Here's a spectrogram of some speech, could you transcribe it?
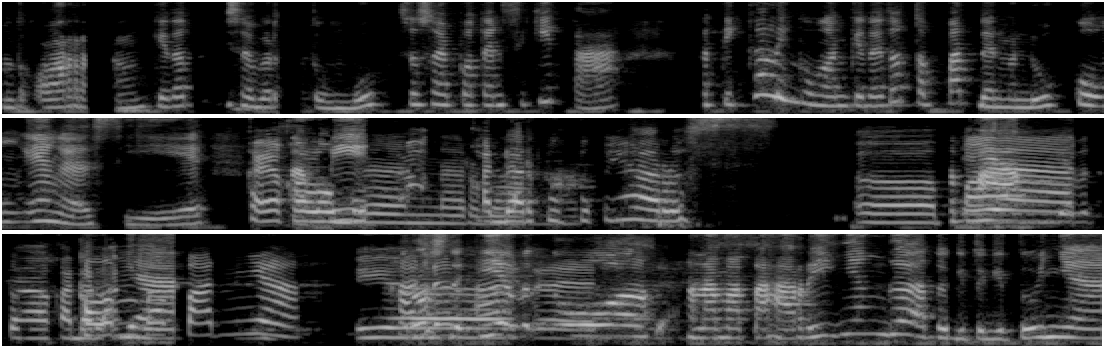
untuk orang, kita tuh bisa bertumbuh sesuai potensi kita ketika lingkungan kita itu tepat dan mendukung ya nggak sih? Kayak kalau Tapi- Benar kadar pupuknya harus eh pas Iya, gitu betul. ya, kadar Kalau Iya. papannya, iya. Harus Ada- iya betul. Kena mataharinya enggak atau gitu-gitunya.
